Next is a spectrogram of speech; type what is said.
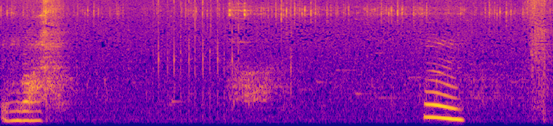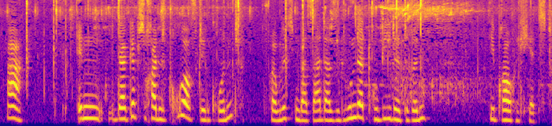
Boah. Hm. Ah, in, da gibt es noch eine Truhe auf dem Grund. Vom Wüstenbazar. Da sind 100 Rubine drin. Die brauche ich jetzt.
